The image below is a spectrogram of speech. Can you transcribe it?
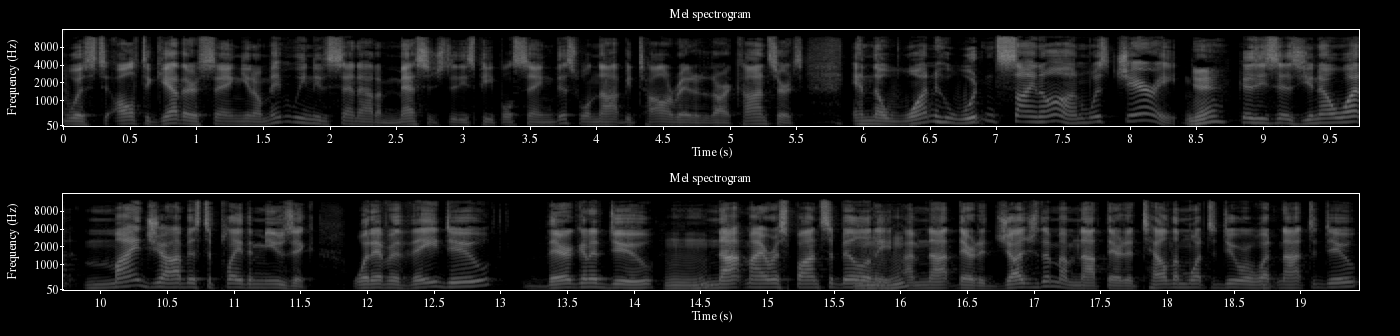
was all together saying, you know, maybe we need to send out a message to these people saying this will not be tolerated at our concerts, and the one who wouldn't sign on was Jerry Yeah. because he says, you know what? My job is to play the music. Whatever they do, they're going to do, Mhm. not my responsibility. Mhm. I'm not there to judge them. I'm not there to tell them what to do or what not to do.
